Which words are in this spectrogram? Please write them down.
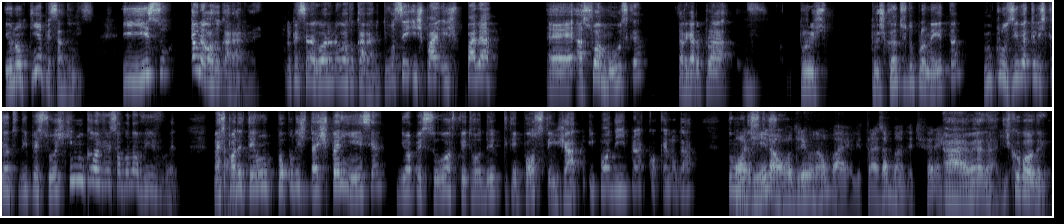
Eu não tinha pensado nisso. E isso é um negócio do caralho, velho. Eu pensando agora é um negócio do caralho. Que você espalha, espalha é, a sua música, tá ligado? Para os cantos do planeta, inclusive aqueles cantos de pessoas que nunca vão ver sua banda ao vivo, velho. Mas É. pode ter um pouco de- da experiência de uma pessoa, feito Rodrigo, que tem posse, tem jato, e pode ir para qualquer lugar do mundo. Pode ir, não. O. Rodrigo não vai. Ele traz a banda, é diferente. Ah, é verdade. Desculpa, Rodrigo.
